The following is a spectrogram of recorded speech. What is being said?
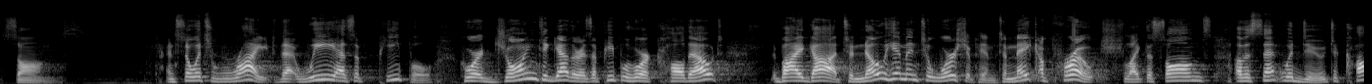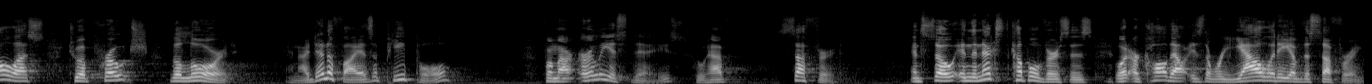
songs. And so it's right that we, as a people who are joined together, as a people who are called out by God to know Him and to worship Him, to make approach, like the Psalms of Ascent would do, to call us to approach the Lord and identify as a people from our earliest days who have suffered. And so, in the next couple verses, what are called out is the reality of the suffering.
